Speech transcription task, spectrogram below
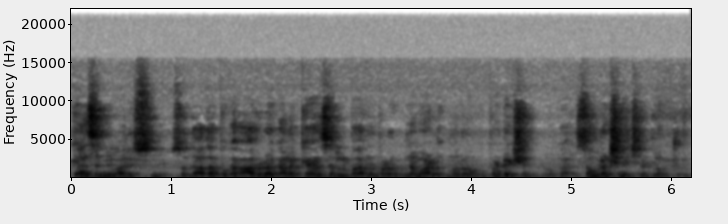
క్యాన్సర్ నివారిస్తుంది. సో దాదాపుగా ఆరు రకాల క్యాన్సర్లు బారిన పడకుండా వాళ్ళకు మనం ఒక ప్రొటెక్షన్ ఒక సంరక్షణ ఇచ్చినట్లు అవుతుంది.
